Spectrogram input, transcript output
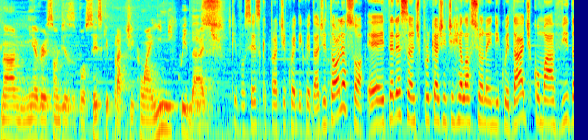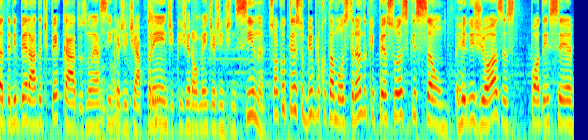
Na minha versão diz vocês que praticam a iniquidade. Isso, que vocês que praticam a iniquidade. Então, olha só, é interessante porque a gente relaciona a iniquidade como a vida deliberada de pecados. Não é assim uhum. que a gente aprende, Sim. que geralmente a gente ensina. Só que o texto bíblico está mostrando que pessoas que são religiosas podem ser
